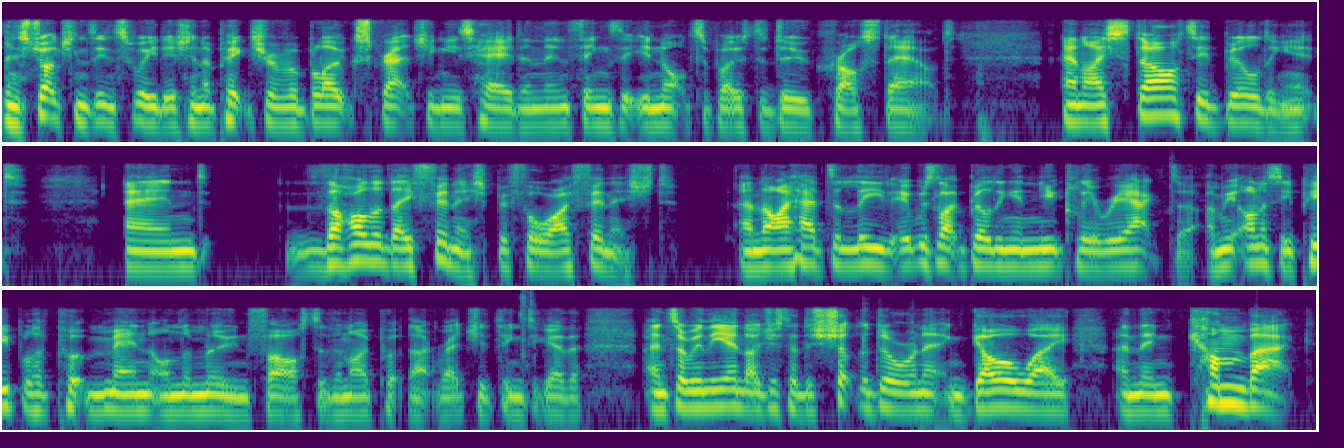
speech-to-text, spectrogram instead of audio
instructions in Swedish and a picture of a bloke scratching his head and then things that you're not supposed to do crossed out. And I started building it, and the holiday finished before I finished. And I had to leave. It was like building a nuclear reactor. I mean, honestly, people have put men on the moon faster than I put that wretched thing together. And so in the end, I just had to shut the door on it and go away and then come back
